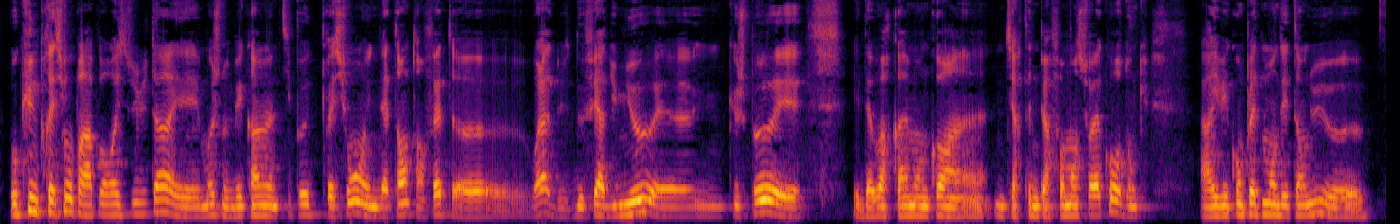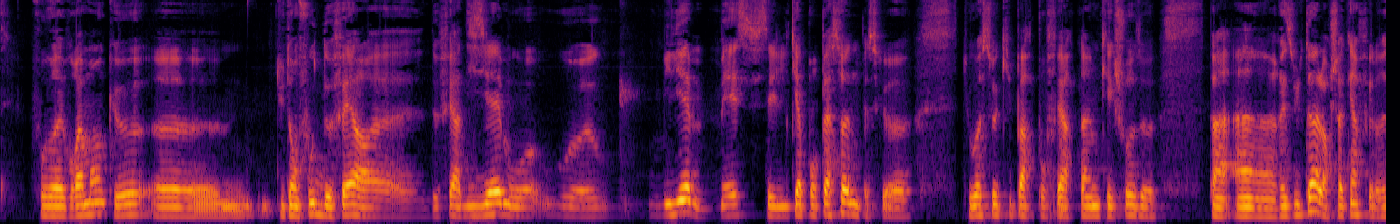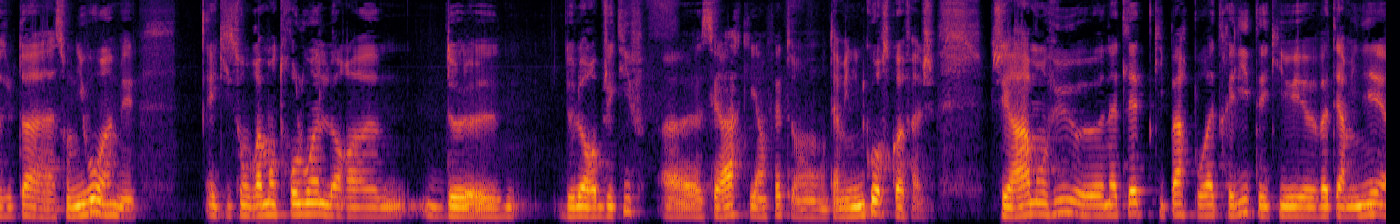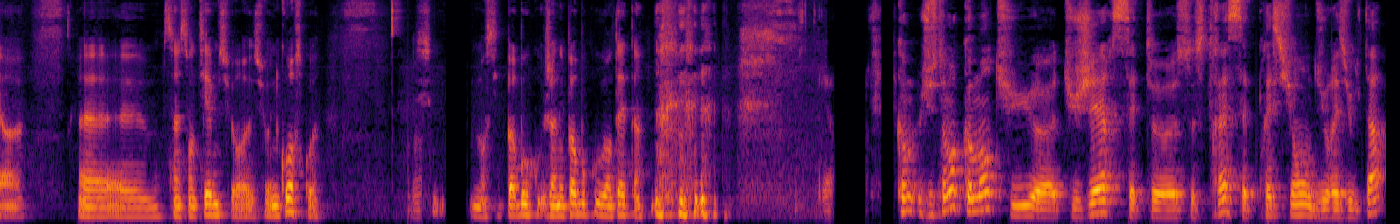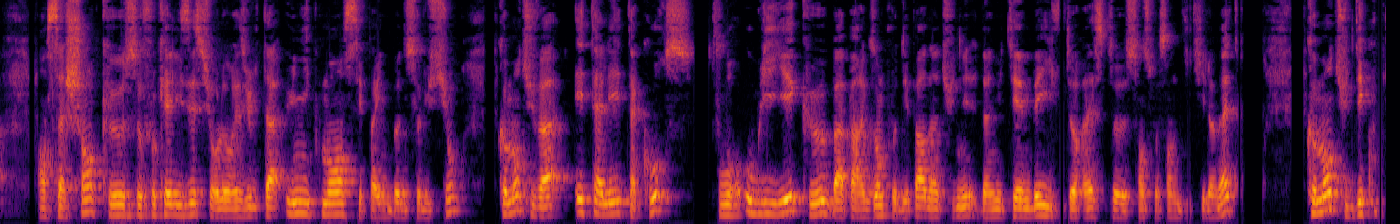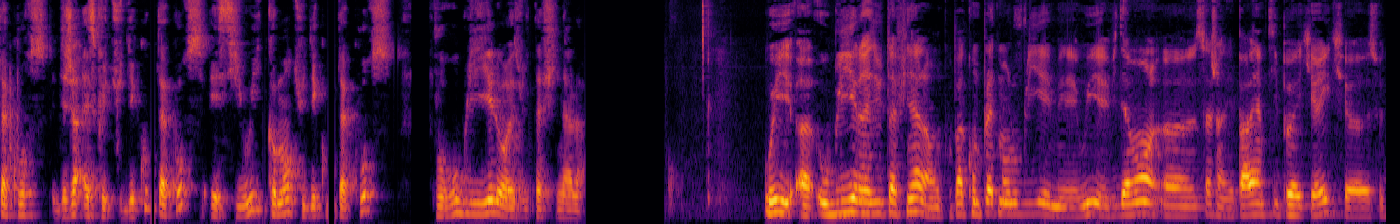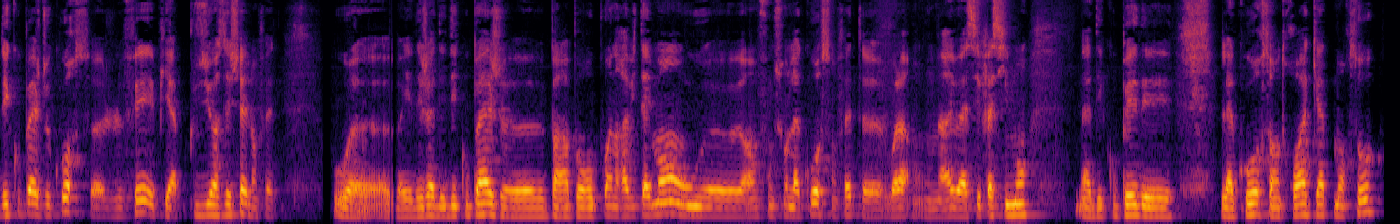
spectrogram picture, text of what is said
aucune pression par rapport au résultat et moi je me mets quand même un petit peu de pression, une attente en fait, euh, voilà, de, faire du mieux euh, que je peux et, d'avoir quand même encore une certaine performance sur la course. Donc arriver complètement détendu, euh, faudrait vraiment que euh, tu t'en foutes de faire euh, de faire dixième ou, millième, mais c'est le cas pour personne parce que tu vois ceux qui partent pour faire quand même quelque chose, enfin un résultat. Alors chacun fait le résultat à son niveau, hein, mais et qui sont vraiment trop loin de leur, euh, de, de leur objectif, euh, c'est rare qu'en fait on, termine une course. Quoi. Enfin, j'ai rarement vu euh, un athlète qui part pour être élite et qui va terminer euh, 500e sur, sur une course. Quoi. Je m'en cite pas beaucoup, j'en ai pas beaucoup en tête. Hein. Justement, comment tu, euh, gères euh, ce stress, cette pression du résultat, en sachant que se focaliser sur le résultat uniquement, c'est pas une bonne solution? Comment tu vas étaler ta course pour oublier que, bah, par exemple, au départ d'un UTMB, il te reste 170 km. Comment tu découpes ta course? Déjà, est-ce que tu découpes ta course? Et si oui, comment tu découpes ta course pour oublier le résultat final? Oui, euh, oublier le résultat final, on ne peut pas complètement l'oublier, mais oui, évidemment, euh, ça j'en ai parlé un petit peu avec Eric, euh, ce découpage de course, je le fais, et puis à plusieurs échelles en fait, où bah, il y a déjà des découpages par rapport au point de ravitaillement, ou en fonction de la course, en fait, voilà, on arrive assez facilement à découper des, la course en trois, quatre morceaux,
